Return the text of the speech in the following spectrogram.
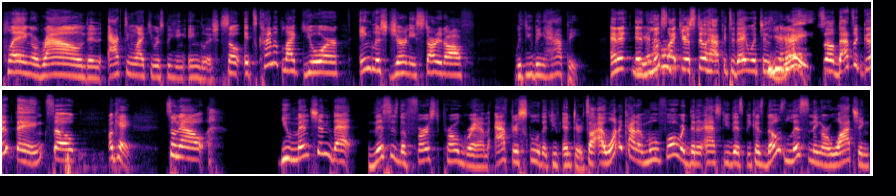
playing around and acting like you were speaking English. So it's kind of like your English journey started off with you being happy and it, it yeah. looks like you're still happy today, which is yes. great. So that's a good thing. So, okay. So now you mentioned that this is the first program after school that you've entered. So I want to kind of move forward then and ask you this because those listening or watching,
